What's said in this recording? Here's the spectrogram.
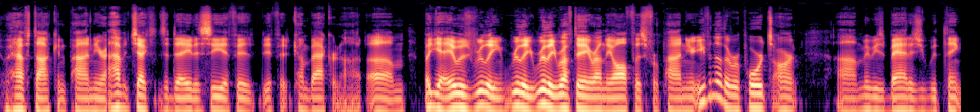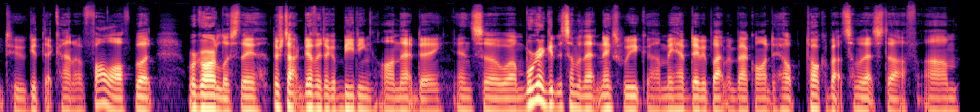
who have stock in Pioneer. I haven't checked it today to see if it if it come back or not. Um, but yeah, it was really really really rough day around the office for Pioneer. Even though the reports aren't uh, maybe as bad as you would think to get that kind of fall off. But regardless, they their stock definitely took a beating on that day, and so um, we're going to get into some of that next week. Uh, may have David Blackman back on to help talk about some of that stuff. Um,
